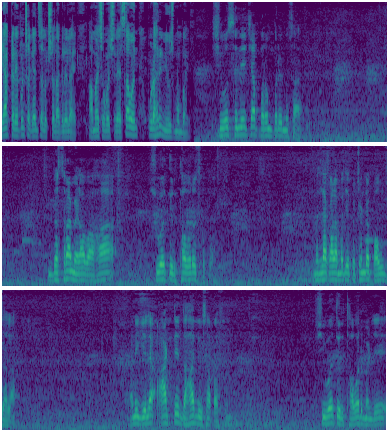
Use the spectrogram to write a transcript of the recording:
याकडे पण सगळ्यांचं लक्ष लागलेलं आहे. आम्हासोबत श्रेय सावंत पुढारी न्यूज मुंबई. शिवसेनेच्या परंपरेनुसार दसरा मेळावा हा शिवतीर्थावरच होतो. मधल्या काळामध्ये प्रचंड पाऊस झाला. आणि गेल्या आठ ते दहा दिवसापासून शिवतीर्थावर म्हणजे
